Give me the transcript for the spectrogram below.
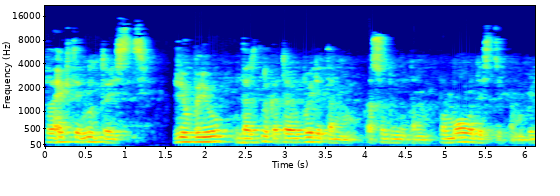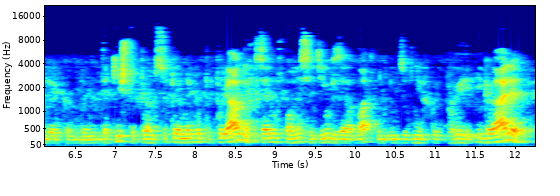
проекты, ну, то есть люблю, даже, ну, которые были там, особенно там по молодости, там были как бы не такие, что прям супер-мега популярны, хотя они вполне себе деньги зарабатывали, люди в них как бы играли,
